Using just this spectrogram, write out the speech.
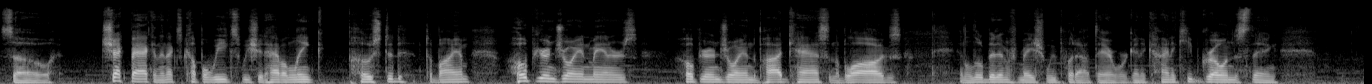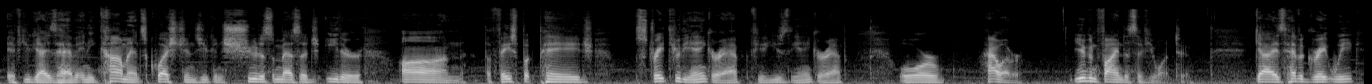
So check back in the next couple weeks. We should have a link posted to buy them. Hope you're enjoying Manners. Hope you're enjoying the podcast and the blogs and a little bit of information we put out there. We're going to kind of keep growing this thing. If you guys have any comments, questions, you can shoot us a message either on the Facebook page, straight through the Anchor app if you use the Anchor app, or however. You can find us if you want to. Guys, have a great week,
